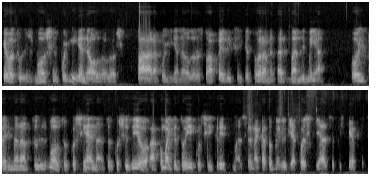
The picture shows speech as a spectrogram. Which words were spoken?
και ο τουρισμός είναι πολύ γενναιόδωρος, πάρα πολύ γενναιόδωρος. Το απέδειξε και τώρα μετά την πανδημία. Όλοι περιμέναν τουρισμό το 21, το 22, ακόμα και το 20 η Κρήτη μας, ένα εκατομμύριο 200.000 επισκέπτες.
